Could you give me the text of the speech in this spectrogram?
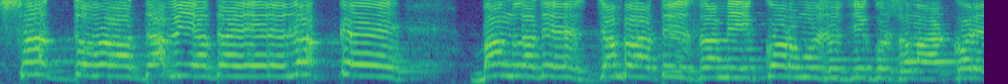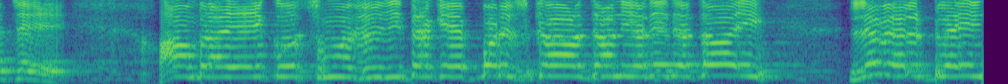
সাত দফা দাবি আদায়ের লক্ষ্যে বাংলাদেশ জামাত ইসলামী কর্মসূচি ঘোষণা করেছে। আমরা এই কর্মসূচি থেকে পরিষ্কার জানিয়ে দিতে চাই লেভেল প্লেইং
